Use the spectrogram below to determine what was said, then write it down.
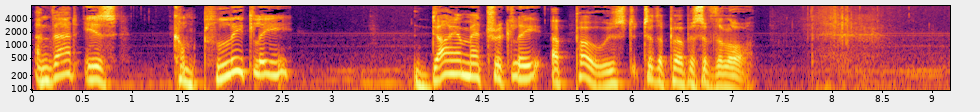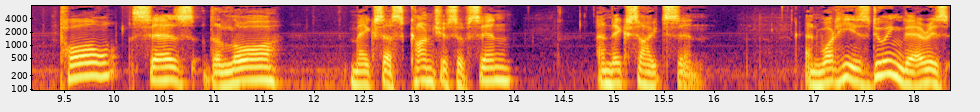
And that is completely diametrically opposed to the purpose of the law. Paul says the law makes us conscious of sin and excites sin. And what he is doing there is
